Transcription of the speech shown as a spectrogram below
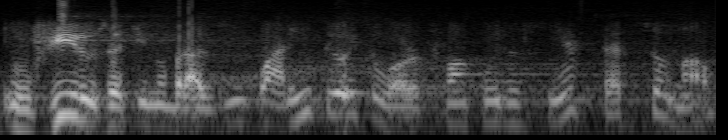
do, vírus aqui no Brasil em 48 horas, foi uma coisa assim excepcional.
